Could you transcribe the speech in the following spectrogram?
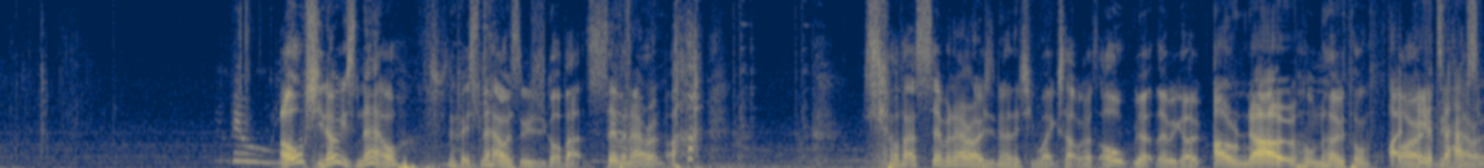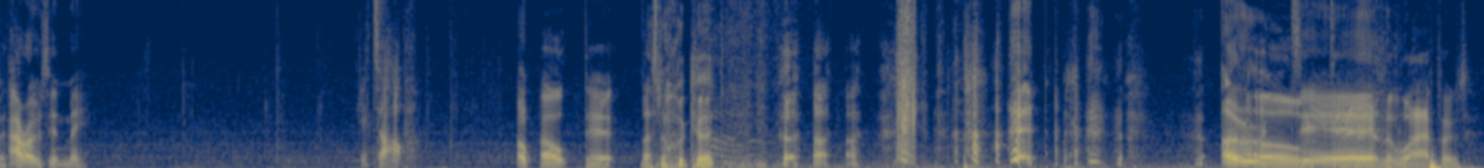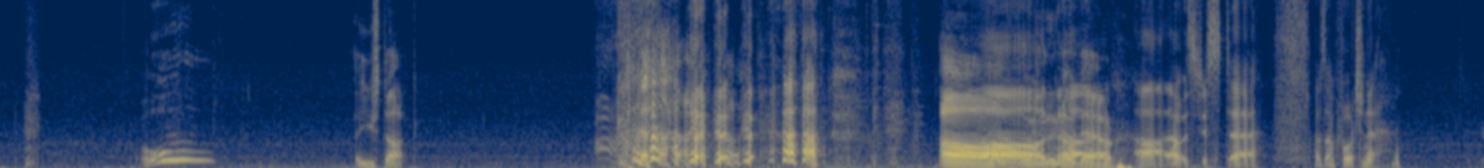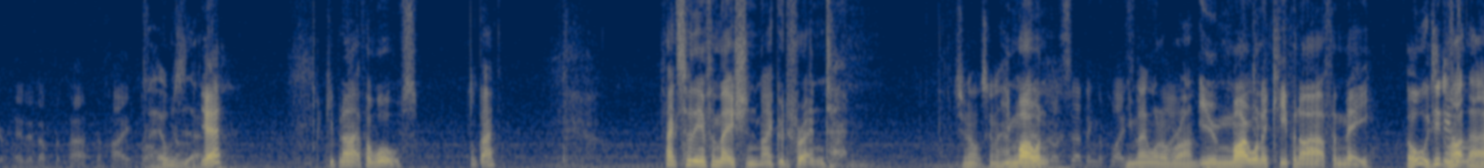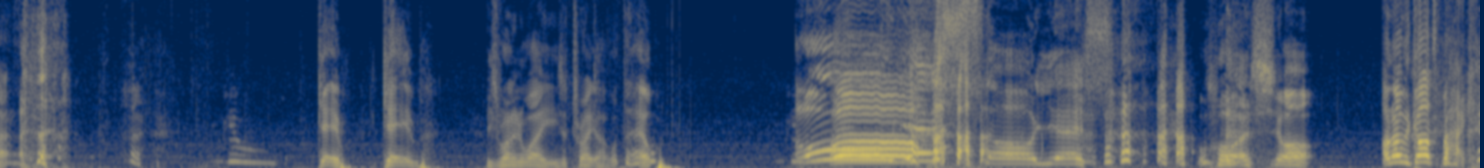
Oh, she noticed now. She noticed now as soon as she's got about seven arrows. she's got about seven arrows in her, and then she wakes up and goes, "Oh, yeah, there we go." Oh no! Oh no, Thorn I appear to with have some arrows. arrows in me. Get up. Oh. Oh dear, that's not good. Oh, dear. Look what happened. Oh, are you stuck? oh, Oh, oh no. no. go down. Ah, that was just uh, that was unfortunate. What the hell is that? Yeah. Keep an eye out for wolves. Okay. Thanks for the information, my good friend. Do you know what's going to happen? You happen? might want You may want to run. you might want to keep an eye out for me. Oh, he didn't like that. Get him! Get him! He's running away. He's a traitor. What the hell? Oh, oh, yes! Oh yes! what a shot! Oh no, the guard's back.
